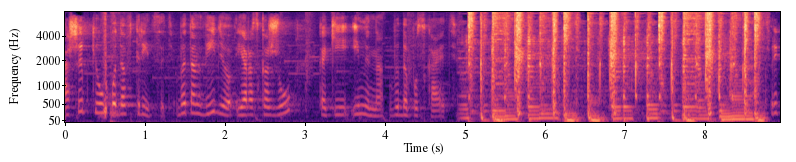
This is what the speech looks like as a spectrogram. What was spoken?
Ошибки ухода в 30. В этом видео я расскажу, какие именно вы допускаете.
